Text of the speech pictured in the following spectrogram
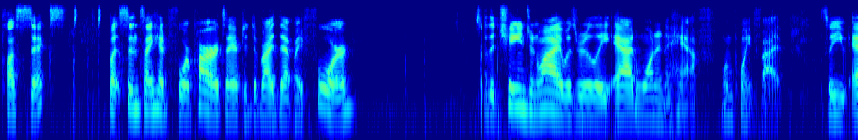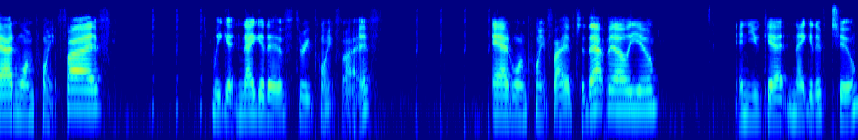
plus 6. But since I had four parts, I have to divide that by 4. So the change in y was really add 1.5, 1.5. So you add 1.5 we get negative 3.5. Add 1.5 to that value, and you get negative 2.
